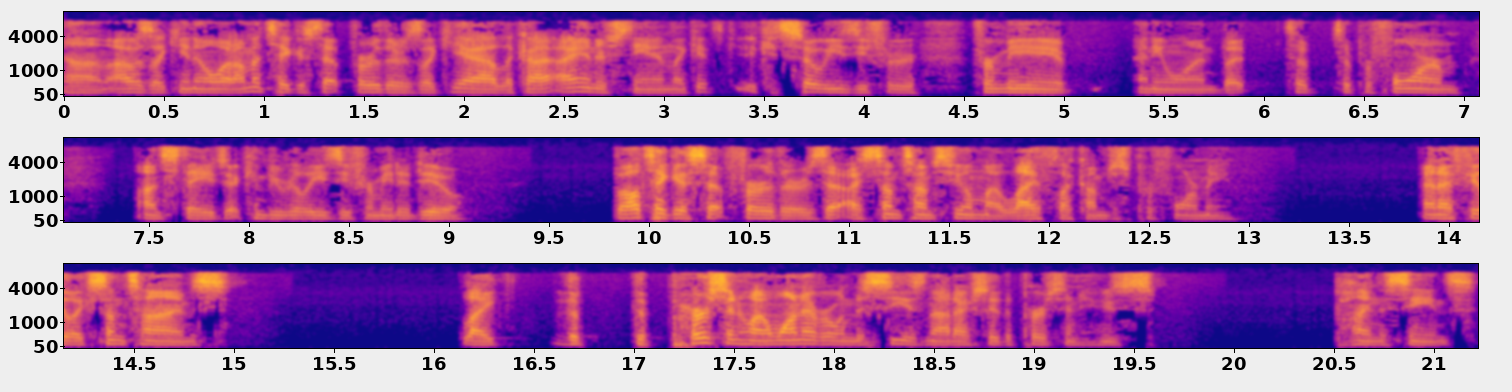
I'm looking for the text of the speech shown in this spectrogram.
um, I was like, you know what, I'm gonna take a step further. It's like, yeah, like I, I understand, like it's it's so easy for for me, anyone, but to to perform on stage, it can be really easy for me to do. But I'll take a step further is that I sometimes feel in my life like I'm just performing. And I feel like sometimes like the the person who I want everyone to see is not actually the person who's behind the scenes.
